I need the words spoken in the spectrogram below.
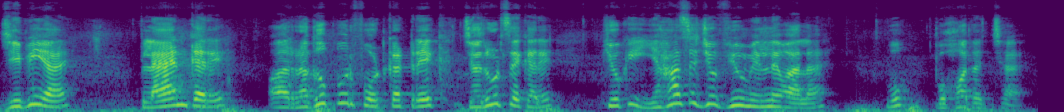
जी भी आए, प्लान करे और रघुपुर फोर्ट का ट्रेक ज़रूर से करे, क्योंकि यहाँ से जो व्यू मिलने वाला है, वो बहुत अच्छा है।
